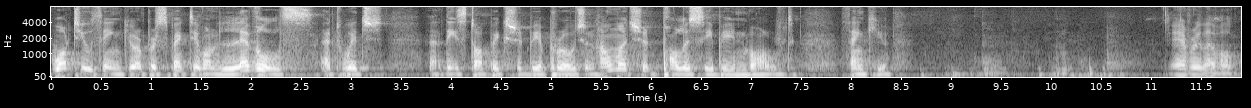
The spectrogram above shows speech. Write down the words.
what you think your perspective on levels at which uh, these topics should be approached and how much should policy be involved? Thank you. Every level.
